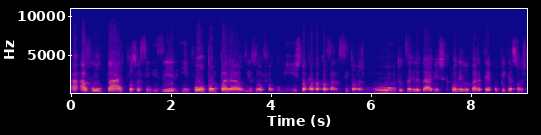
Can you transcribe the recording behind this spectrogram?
a, a voltar, posso assim dizer, e voltam para o esôfago. E isto acaba causando sintomas muito desagradáveis que podem levar até a complicações.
